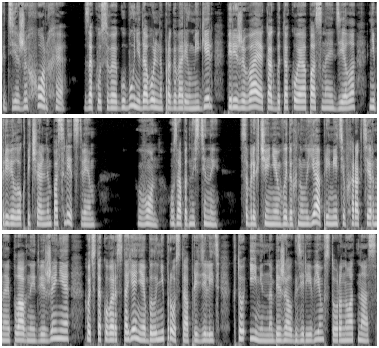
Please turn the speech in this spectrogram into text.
«Где же Хорхе?» Закусывая губу, недовольно проговорил Мигель, переживая, как бы такое опасное дело не привело к печальным последствиям. «Вон, у западной стены. С облегчением выдохнул я, приметив характерное плавное движение, хоть с такого расстояния было непросто определить, кто именно бежал к деревьям в сторону от нас.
